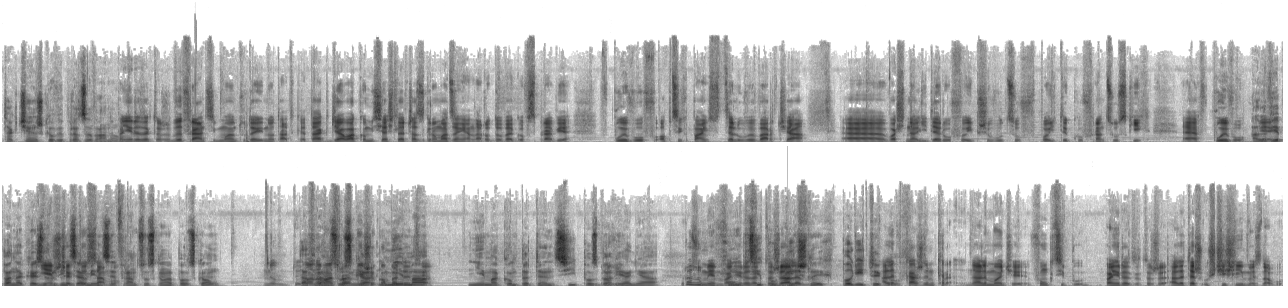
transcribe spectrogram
tak ciężko wypracowaną? Panie redaktorze, we Francji, mam tutaj notatkę, tak? Działa Komisja Śledcza Zgromadzenia Narodowego w sprawie wpływów obcych państw w celu wywarcia e, właśnie na liderów i przywódców polityków francuskich e, wpływu. Ale wie pan, jaka jest Niemczech różnica między samo. francuską a polską? No, Ta francuska nie ma, nie ma kompetencji pozbawiania Rozumiem, panie funkcji redaktorze, ale, publicznych polityków. ale w każdym kraju, no ale momencie, funkcji, panie redaktorze, ale też uściślimy znowu.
